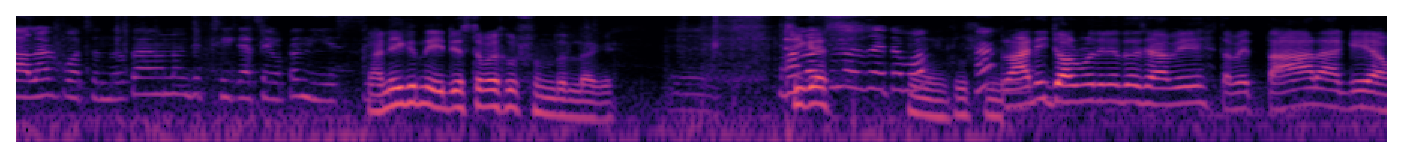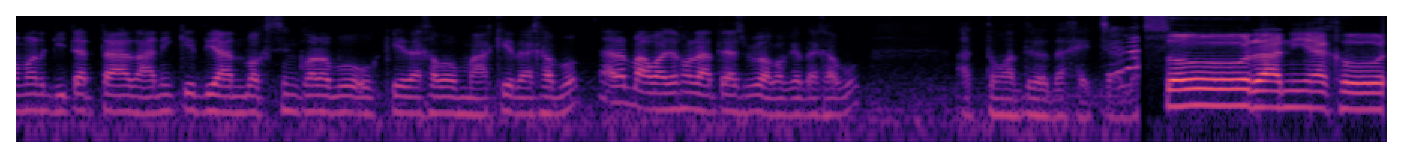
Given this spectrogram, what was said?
কালার পছন্দ। তাই আমি বললাম যে ঠিক আছে ওটা নিয়ে এসেছি। রানী কিন্তু এই ড্রেসটা আমার খুব সুন্দর লাগে। ঠিক আছে। ছিল যে এটা বল। হুম, খুব সুন্দর। রানী জন্মদিনে তো যাবে তবে তার আগে আমার গিটারটা রানীকে দিয়ে আনবক্সিং করাবো ওকে দেখাবো মাকে দেখাবো আর বাবা যখন রাতে আসবে বাবাকে দেখাবো আর তোমাদেরও দেখাই সো রানী এখন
